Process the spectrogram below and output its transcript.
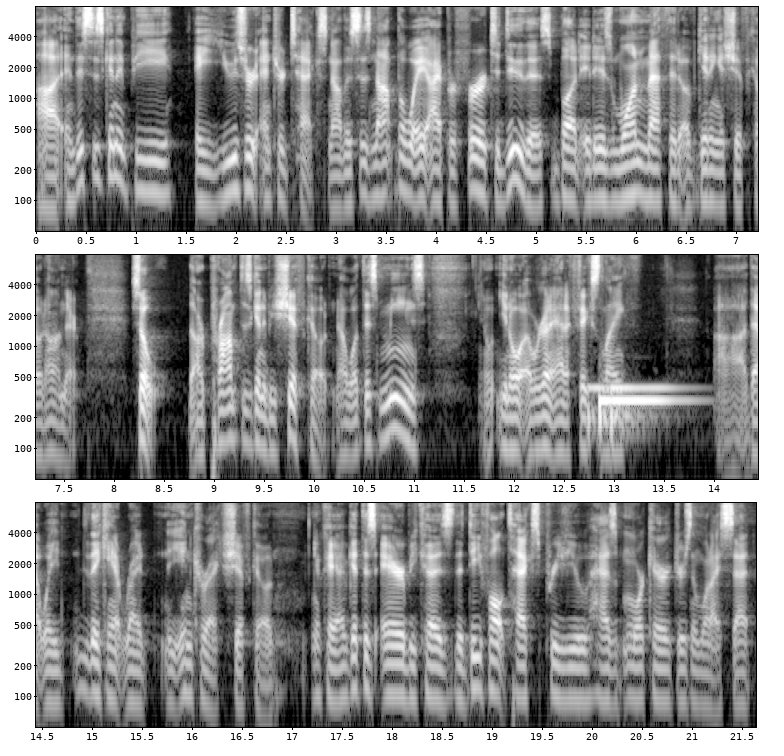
Uh, and this is going to be a user entered text. Now, this is not the way I prefer to do this, but it is one method of getting a shift code on there. So our prompt is going to be shift code. Now, what this means, you know, we're going to add a fixed length. Uh, that way they can't write the incorrect shift code. Okay, I get this error because the default text preview has more characters than what I set.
